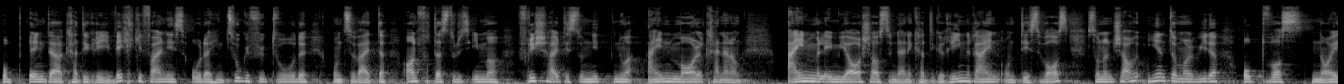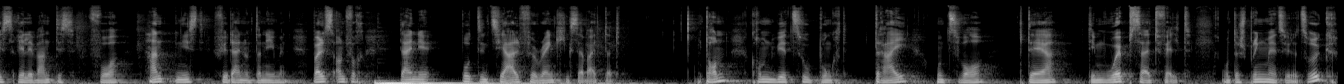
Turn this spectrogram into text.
ob irgendeine Kategorie weggefallen ist oder hinzugefügt wurde und so weiter. Einfach, dass du das immer frisch haltest und nicht nur einmal, keine Ahnung, einmal im Jahr schaust du in deine Kategorien rein und das war's, sondern schau hier und da mal wieder, ob was Neues, Relevantes vorhanden ist für dein Unternehmen, weil es einfach deine Potenzial für Rankings erweitert. Dann kommen wir zu Punkt 3 und zwar der dem Website-Feld. Und da springen wir jetzt wieder zurück,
